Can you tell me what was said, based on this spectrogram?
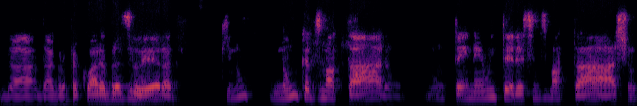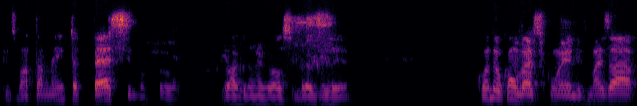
da, da agropecuária brasileira, que não, nunca desmataram, não tem nenhum interesse em desmatar, acham que desmatamento é péssimo para o agronegócio brasileiro. Quando eu converso com eles, mas a,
